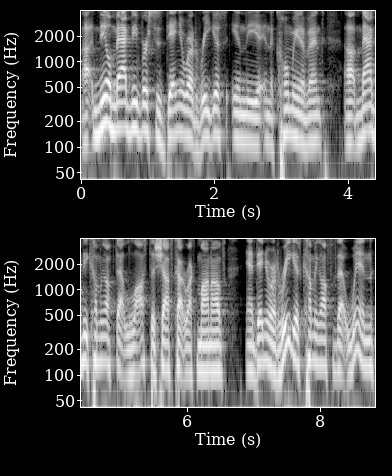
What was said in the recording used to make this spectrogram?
Uh, Neil Magny versus Daniel Rodriguez in the in the co-main event. Uh, Magny coming off that loss to Shavkat Rakhmonov, and Daniel Rodriguez coming off of that win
